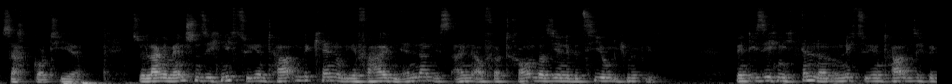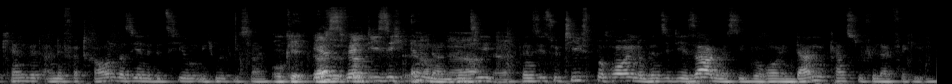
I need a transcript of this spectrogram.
sagt Gott hier. Solange Menschen sich nicht zu ihren Taten bekennen und ihr Verhalten ändern, ist eine auf Vertrauen basierende Beziehung nicht möglich. Wenn die sich nicht ändern und nicht zu ihren Taten sich bekennen, wird eine Vertrauen basierende Beziehung nicht möglich sein. Okay. Erst wenn das- die sich ja, ändern, ja, wenn, sie, ja. wenn sie zutiefst bereuen und wenn sie dir sagen, dass sie bereuen, dann kannst du vielleicht vergeben.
